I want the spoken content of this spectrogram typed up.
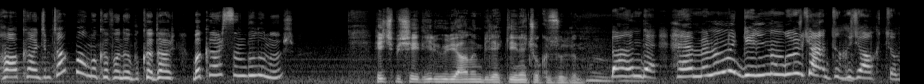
Hakan'cığım takma ama kafana bu kadar. Bakarsın bulunur. Hiçbir şey değil Hülya'nın bilekliğine çok üzüldüm. Ben de hemen onu gelin olurken takacaktım.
